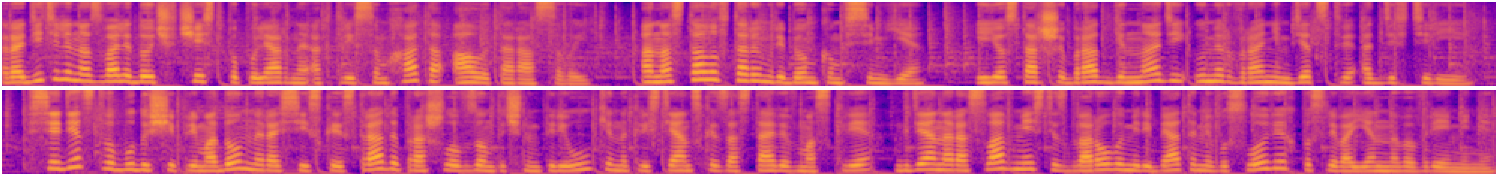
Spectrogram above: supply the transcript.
Родители назвали дочь в честь популярной актрисы МХАТа Аллы Тарасовой. Она стала вторым ребенком в семье. Ее старший брат Геннадий умер в раннем детстве от дифтерии. Все детство будущей Примадонны российской эстрады прошло в Зонточном переулке на крестьянской заставе в Москве, где она росла вместе с дворовыми ребятами в условиях послевоенного времени.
